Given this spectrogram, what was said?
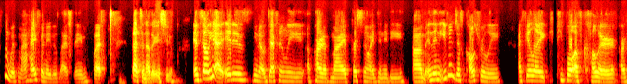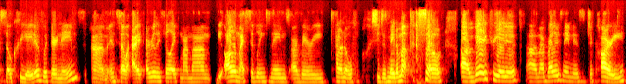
with my hyphenated last name, but that's another issue. And so, yeah, it is, you know, definitely a part of my personal identity. Um, and then even just culturally, I feel like people of color are so creative with their names. Um, and so I, I really feel like my mom, all of my siblings' names are very, I don't know, she just made them up. So um, very creative. Uh, my brother's name is Jakari,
